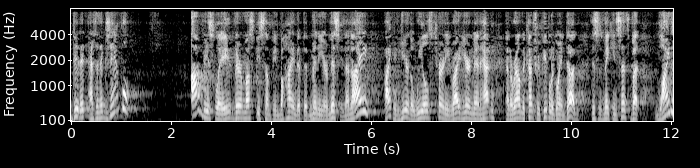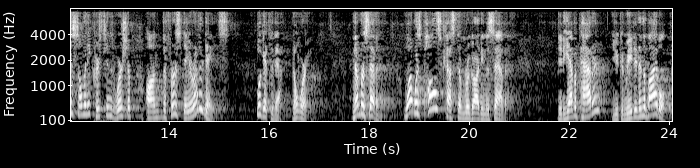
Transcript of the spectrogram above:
did it as an example. Obviously, there must be something behind it that many are missing. And I, I can hear the wheels turning right here in Manhattan and around the country. People are going, Doug, this is making sense, but why do so many Christians worship on the first day or other days? We'll get to that. Don't worry. Number seven. What was Paul's custom regarding the Sabbath? Did he have a pattern? You can read it in the Bible.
